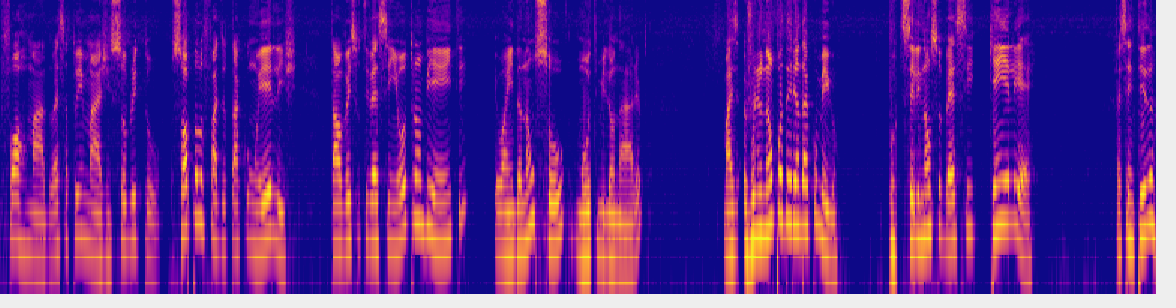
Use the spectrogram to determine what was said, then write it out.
formado essa tua imagem sobre tu, só pelo fato de eu estar com eles, talvez se eu tivesse em outro ambiente, eu ainda não sou multimilionário, mas o Júnior não poderia andar comigo, porque se ele não soubesse quem ele é. Faz sentido?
